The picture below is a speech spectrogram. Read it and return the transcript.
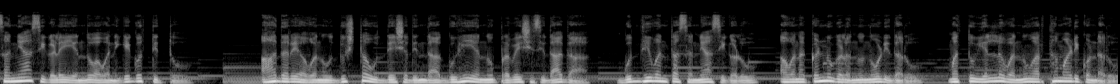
ಸನ್ಯಾಸಿಗಳೇ ಎಂದು ಅವನಿಗೆ ಗೊತ್ತಿತ್ತು. ಆದರೆ ಅವನು ದುಷ್ಟ ಉದ್ದೇಶದಿಂದ ಗುಹೆಯನ್ನು ಪ್ರವೇಶಿಸಿದಾಗ ಬುದ್ಧಿವಂತ ಸನ್ಯಾಸಿಗಳು ಅವನ ಕಣ್ಣುಗಳನ್ನು ನೋಡಿದರು ಮತ್ತು ಎಲ್ಲವನ್ನೂ ಅರ್ಥಮಾಡಿಕೊಂಡರು.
